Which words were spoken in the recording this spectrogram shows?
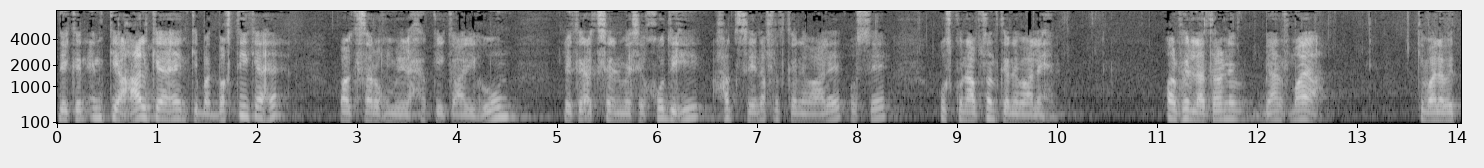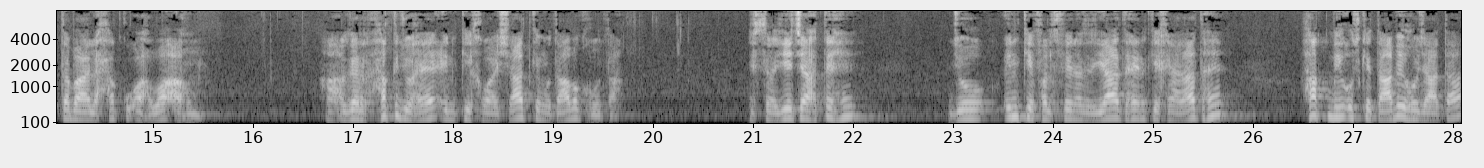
لیکن ان کے حال کیا ہے؟ ان کی بدبختی کیا ہے؟ وہ اکثر حق کی کاری ہون لیکن اکثر ان میں سے خود ہی حق سے نفرت کرنے والے، اس سے، اس کو ناپسند کرنے والے ہیں۔ اور پھر اللہ تعالیٰ نے بیان فرمایا کہ والا طبع الحق و احوا اہم ہاں اگر حق جو ہے ان کی خواہشات کے مطابق ہوتا، جس طرح یہ چاہتے ہیں، جو ان کے فلسفے نظریات ہیں، ان کے خیالات ہیں، حق بھی اس کے تابع ہو جاتا،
